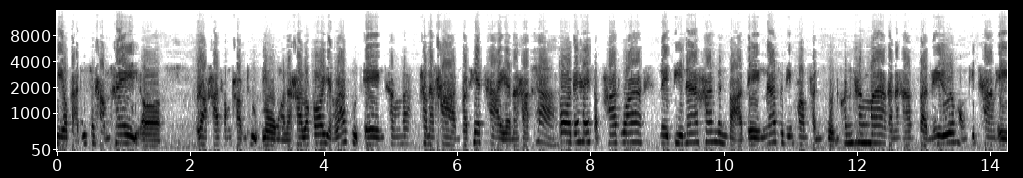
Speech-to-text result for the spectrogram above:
มีโอกาสที่จะทำให้เอ่อ ราคาทองคำถูกลงอะนะคะ แล้วก็อย่างล่าสุดเองทางธนาคารประเทศไทยอะนะคะ ค่ะ ก็ได้ให้สัมภาษณ์ว่าในปีหน้าค่าเงินบาทเองน่าจะมีความผันผวนค่อนข้างมากอะนะคะ แต่ในเรื่องของทิศทางเอง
